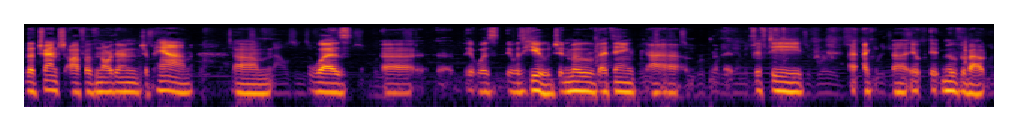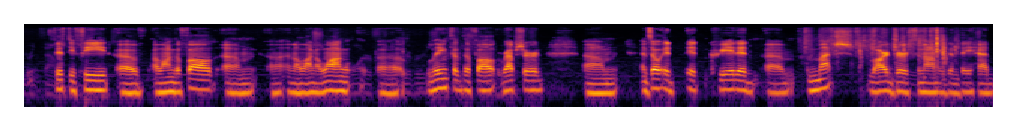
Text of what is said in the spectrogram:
the trench off of northern Japan um, was uh, it was it was huge. It moved, I think, uh, fifty. I, uh, it, it moved about fifty feet of along the fault um, uh, and along a long uh, length of the fault ruptured. Um, and so it, it created um, much larger tsunami than they had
